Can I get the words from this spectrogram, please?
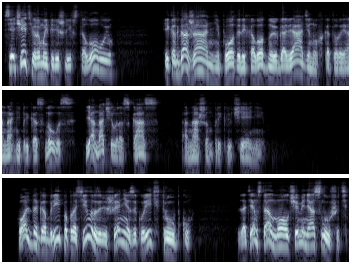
Все четверо мы перешли в столовую, и когда Жанне подали холодную говядину, к которой она не прикоснулась, я начал рассказ о нашем приключении. Поль де Габри попросил разрешения закурить трубку — Затем стал молча меня слушать.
